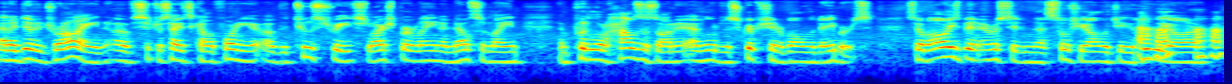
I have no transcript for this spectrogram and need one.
and I did a drawing of Citrus Heights, California, of the two streets, Larkspur Lane and Nelson Lane, and put little houses on it and a little description of all the neighbors. So I've always been interested in the sociology of who we Uh-huh, are, uh-huh.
